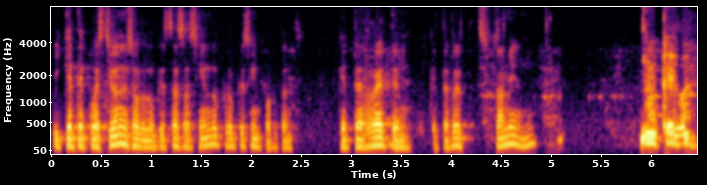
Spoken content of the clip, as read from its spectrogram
y, que te cuestionen sobre lo que estás haciendo, creo que es importante. Que te reten, que te reten también, ¿no? Ok, bueno.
